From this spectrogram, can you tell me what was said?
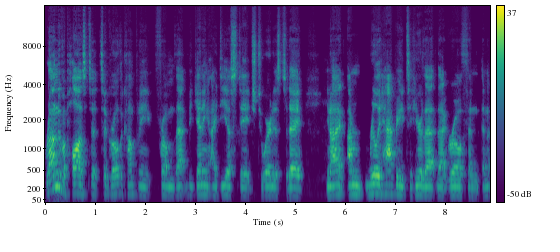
round of applause to, to grow the company from that beginning idea stage to where it is today. You know, I, I'm really happy to hear that that growth, and and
